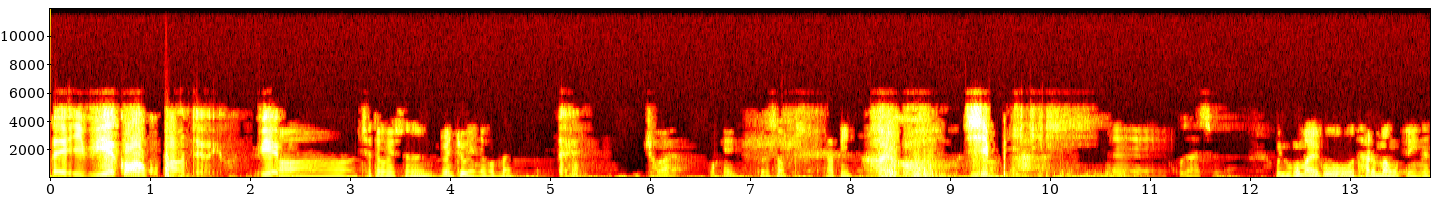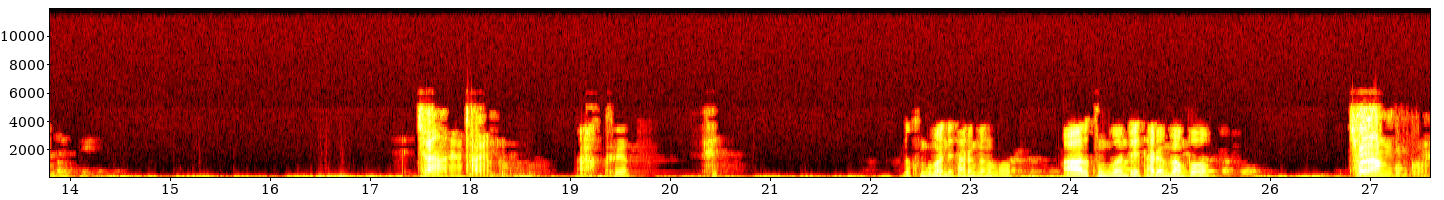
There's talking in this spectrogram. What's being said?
네, 이 위에 거만 곱하면 돼요, 이거. 위에 거. 아, 최대 공격수는 왼쪽에 있는 것만. 네. 좋아요. 오케이. 그래서, 답이? 아이고, 12. 아, 네, 고생하셨습니다. 어, 이거 말고 다른 방법도 있는데. 괜찮아요, 다른 거. 아, 그래요? 나 궁금한데, 다른 거. 아, 나 궁금한데, 다른 방법. 전안 궁금해요.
